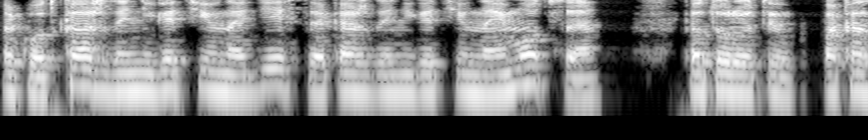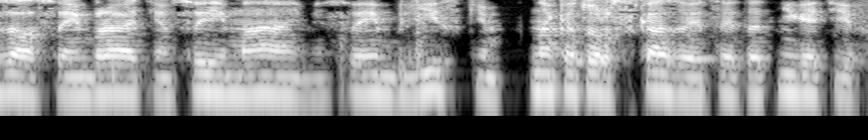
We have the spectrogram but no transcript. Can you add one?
Так вот, каждое негативное действие, каждая негативная эмоция, которую ты показал своим братьям, своей маме, своим близким, на которых сказывается этот негатив,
